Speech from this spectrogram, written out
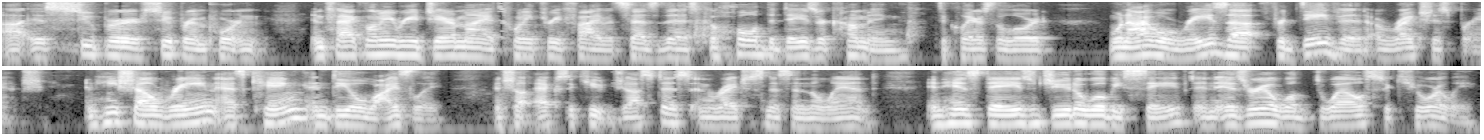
uh, is super, super important. In fact, let me read Jeremiah 23 5. It says this Behold, the days are coming, declares the Lord, when I will raise up for David a righteous branch, and he shall reign as king and deal wisely, and shall execute justice and righteousness in the land. In his days, Judah will be saved, and Israel will dwell securely.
